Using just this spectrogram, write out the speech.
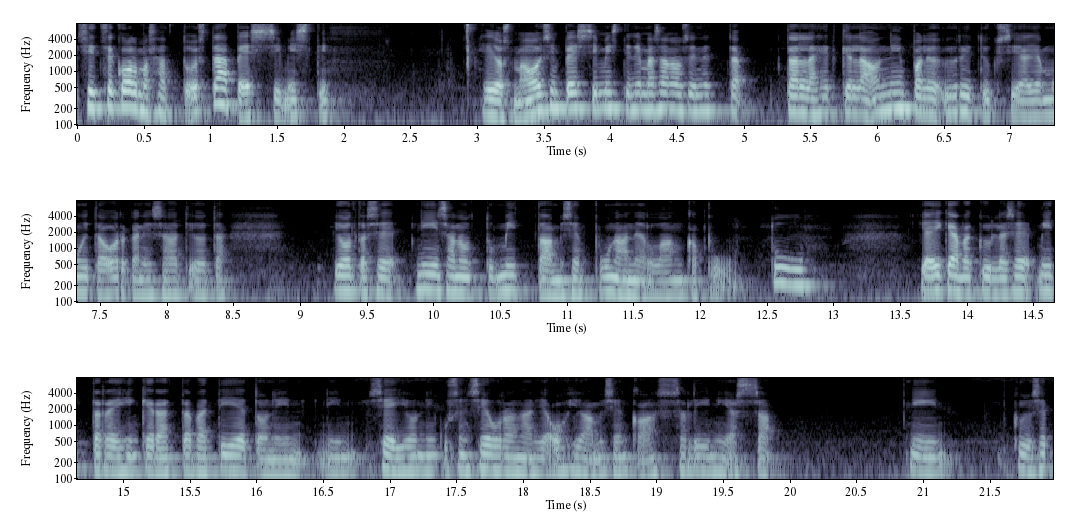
sitten se kolmas hattu olisi tämä pessimisti. Ja jos mä olisin pessimisti, niin mä sanoisin, että tällä hetkellä on niin paljon yrityksiä ja muita organisaatioita, joilta se niin sanottu mittaamisen punainen lanka puuttuu. Ja ikävä kyllä se mittareihin kerättävä tieto, niin, niin se ei ole niin kuin sen seurannan ja ohjaamisen kanssa linjassa niin kyllä se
